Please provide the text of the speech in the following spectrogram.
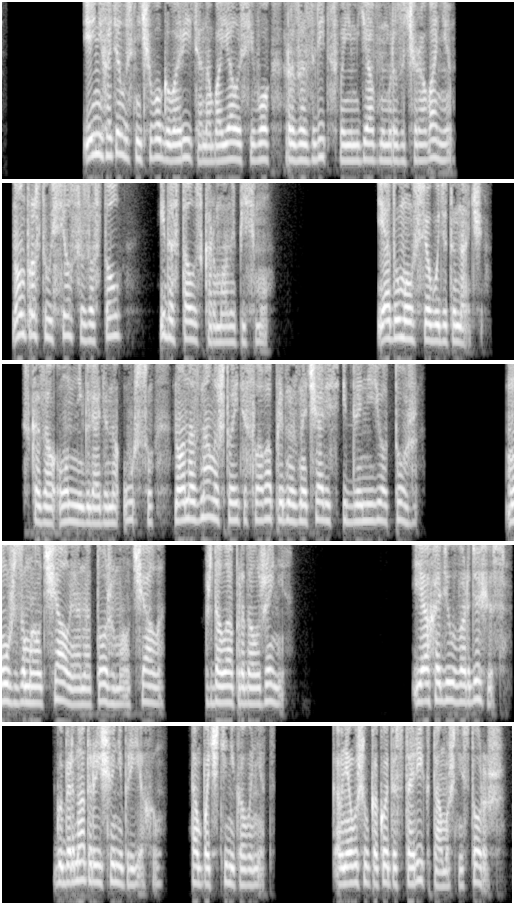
Ей не хотелось ничего говорить, она боялась его разозлить своим явным разочарованием, но он просто уселся за стол и достал из кармана письмо. Я думал, все будет иначе», — сказал он, не глядя на Урсу, но она знала, что эти слова предназначались и для нее тоже. Муж замолчал, и она тоже молчала, ждала продолжения. Я ходил в Ардёхюс. Губернатор еще не приехал. Там почти никого нет. Ко мне вышел какой-то старик, тамошний сторож.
